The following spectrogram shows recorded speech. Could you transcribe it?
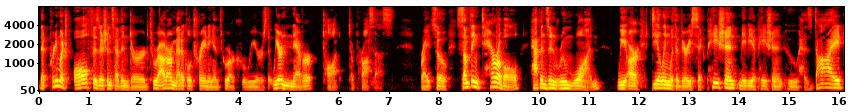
that pretty much all physicians have endured throughout our medical training and through our careers that we are never taught to process. Right? So something terrible happens in room 1 we are dealing with a very sick patient, maybe a patient who has died,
